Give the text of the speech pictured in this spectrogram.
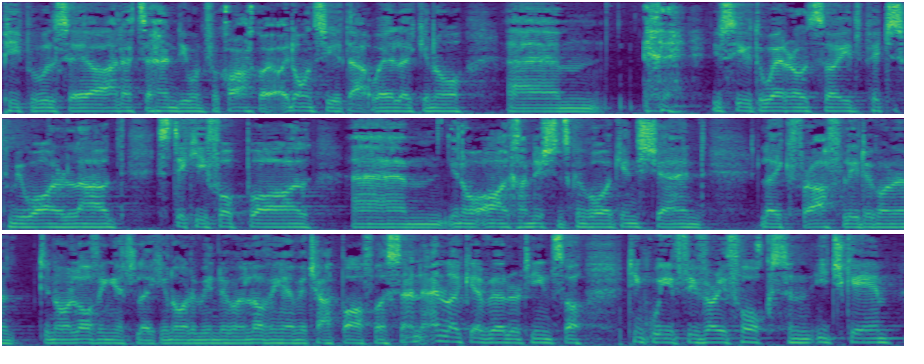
people will say, "Oh, that's a handy one for Cork." I, I don't see it that way. Like you know, um, you see with the weather outside, pitches can be waterlogged, sticky football. Um, you know, all conditions can go against you, and like for Offaly, they're going to, you know, loving it. Like you know what I mean? They're going to loving having a chap off us, and, and like every other team. So I think we have to be very focused in each game.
